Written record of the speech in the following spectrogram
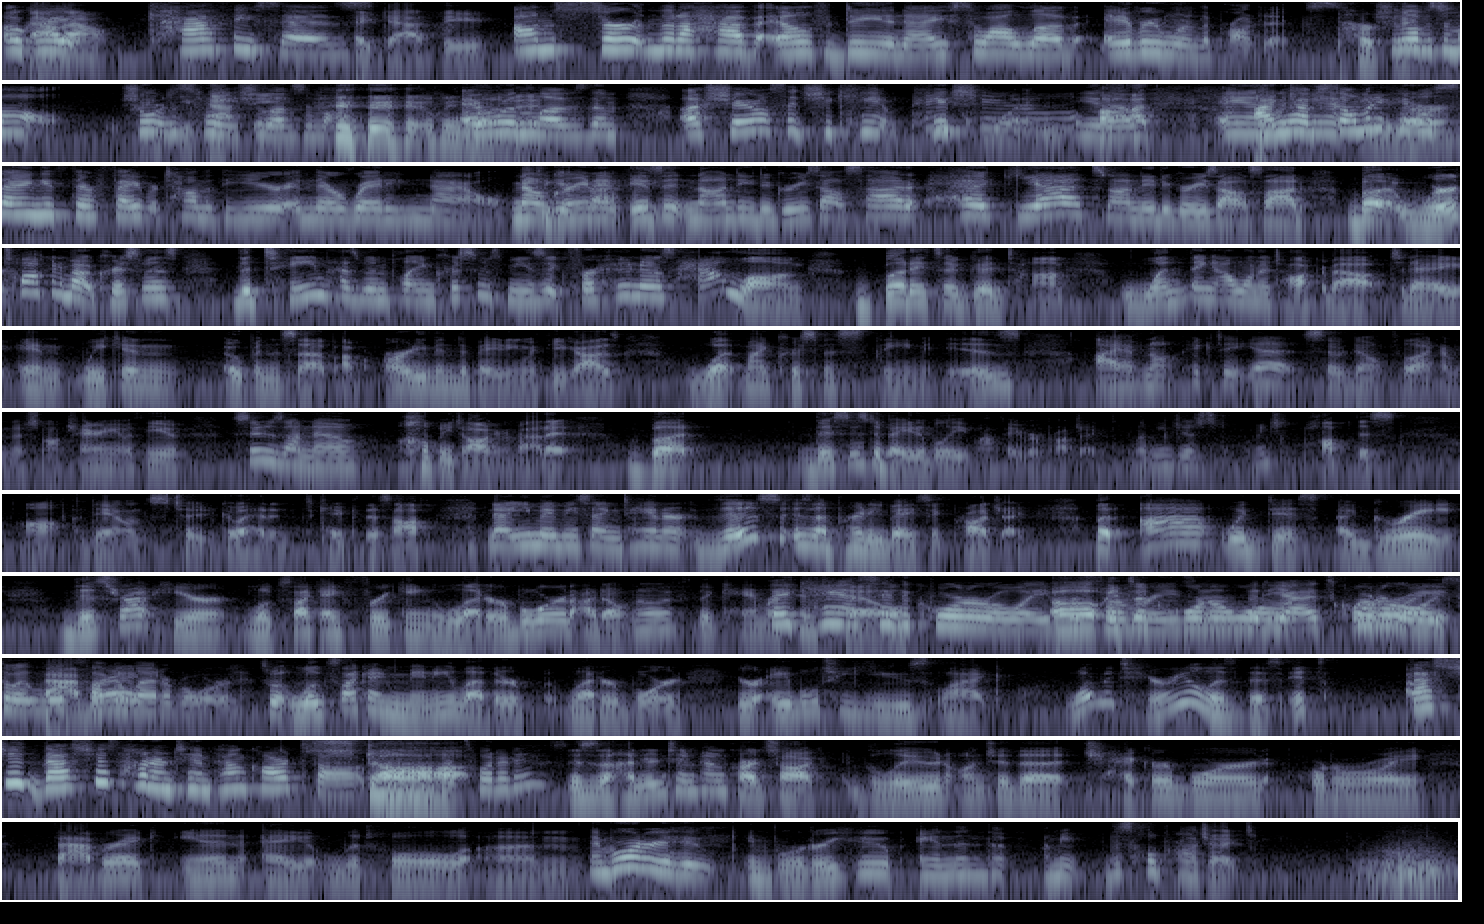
Okay. out? Kathy says, Hey Kathy. I'm certain that I have elf DNA, so I love every one of the projects. She loves them all. Short Thank and sweet, Kathy. she loves them all. We love Everyone it. loves them. Uh, Cheryl said she can't pick Cheryl. one, you know. Uh, I- and I we have so can't many people saying it's their favorite time of the year and they're ready now. Now, granted, is it 90 degrees outside? Heck yeah, it's 90 degrees outside. But we're talking about Christmas. The team has been playing Christmas music for who knows how long, but it's a good time. One thing I want to talk about today, and we can open this up. I've already been debating with you guys what my Christmas theme is. I have not picked it yet, so don't feel like I'm just not sharing it with you. As soon as I know, I'll be talking about it. But this is debatably my favorite project. Let me just let me just pop this uh, down to go ahead and kick this off. Now you may be saying, Tanner, this is a pretty basic project, but I would disagree. This right here looks like a freaking letterboard. I don't know if the camera They can can't tell. see the corduroy for Oh, some it's a reason. corduroy- but yeah, it's corduroy corduroy, so it looks like a fabric. letterboard. So it looks like a mini leather letterboard. You're able to use like what material is this? It's That's just that's just 110 pound cardstock. Stop. That's what it is. This is 110 pound cardstock glued onto the checkerboard corduroy fabric in a little um, Embroidery hoop. embroidery hoop. And then the, I mean, this whole project,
